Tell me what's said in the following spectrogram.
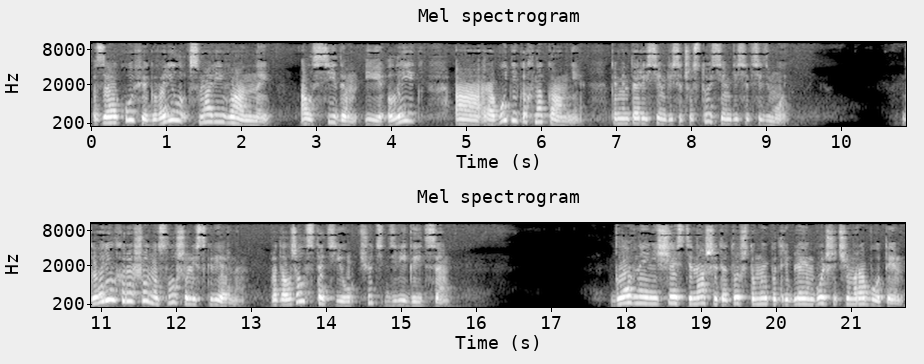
За кофе говорил с Марией Ивановной, Алсидом и Лейк о работниках на камне. Комментарий 76-77. Говорил хорошо, но слушали скверно. Продолжал статью, чуть двигается. Главное несчастье наше – это то, что мы потребляем больше, чем работаем,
